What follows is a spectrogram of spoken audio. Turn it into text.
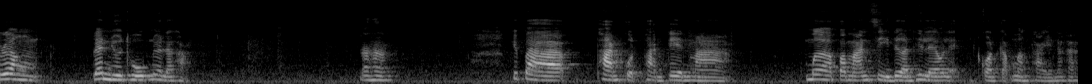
เรื่องเล่น YouTube เนี่ยแหละค่ะนะคะพี่ปาผ่านกฎผ่านเกณฑ์มา เมื่อประมาณสี่เดือนที่แล้วแหละ ก่อนกลับเมืองไทยนะคะ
